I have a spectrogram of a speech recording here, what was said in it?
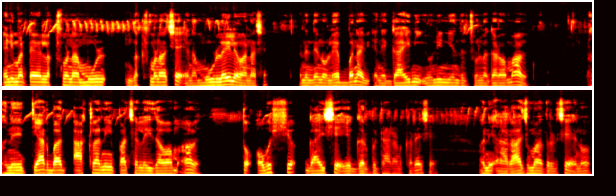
એની માટે લક્ષ્મણના મૂળ, લક્ષ્મણા છે, એના મૂળ લઈ લેવાના છે અને તેનો લેપ બનાવી અને ગાયની યોનિની અંદર જો લગાડવામાં આવે અને ત્યારબાદ આખલાની પાછળ લઈ જવામાં આવે, તો અવશ્ય ગાય છે એ ગર્ભ ધારણ કરે છે. અને આ રાજમાત્ર છે એનો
